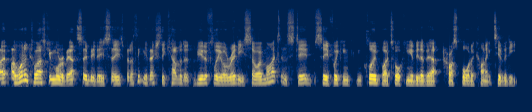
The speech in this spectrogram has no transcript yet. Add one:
I, wanted to ask you more about CBDCs, but I think you've actually covered it beautifully already. So I might instead see if we can conclude by talking a bit about cross border connectivity.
